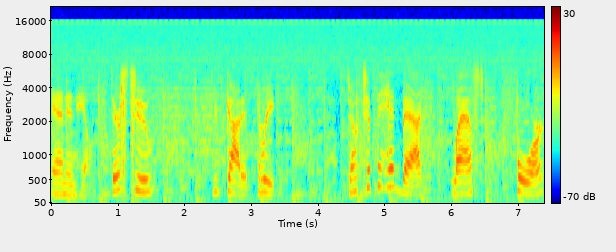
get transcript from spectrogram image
and inhale. There's two. You've got it. Three. Don't tip the head back. Last. Four.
